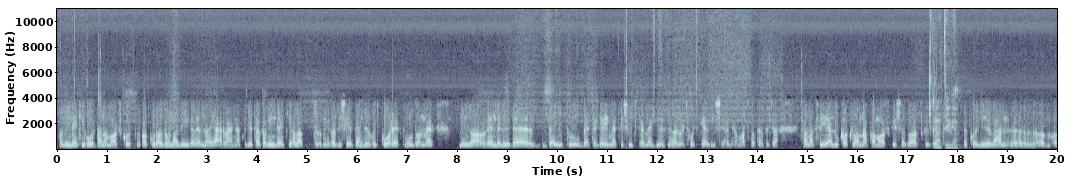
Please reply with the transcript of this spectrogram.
ha mindenki hordana maszkot, akkor azonnal vége lenne a járványnak. Ugye, tehát ha mindenki alatt még az is értendő, hogy korrekt módon, mert még a rendelőbe bejutó betegeimet is úgy kell meggyőzni arról, hogy hogy kell viselni a maszkot. Tehát, hogyha szanaszéjjel lukak vannak a maszk és az arc között, hát igen. akkor nyilván a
